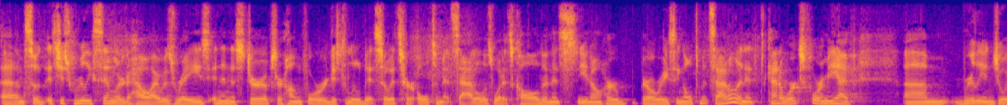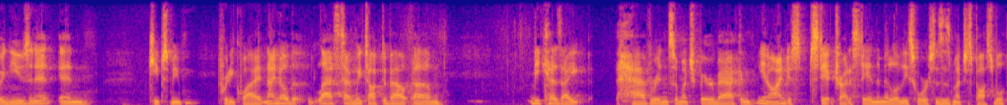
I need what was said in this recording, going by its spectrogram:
um, so it's just really similar to how I was raised. And then the stirrups are hung forward just a little bit. So it's her ultimate saddle, is what it's called. And it's, you know, her barrel racing ultimate saddle. And it kind of works for me. I've um, really enjoyed using it and keeps me pretty quiet. And I know that last time we talked about um, because I have ridden so much bareback and you know i just stay, try to stay in the middle of these horses as much as possible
